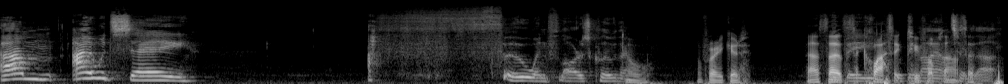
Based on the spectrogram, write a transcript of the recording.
Um, I would say a foe in Flower's clothing. Oh, very good. That's that's a classic TUFOPS answer answer.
